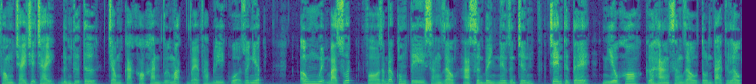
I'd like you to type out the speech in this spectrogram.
phòng cháy chữa cháy đứng thứ tư trong các khó khăn vướng mắc về pháp lý của doanh nghiệp. Ông Nguyễn Bá Suất, Phó Giám đốc Công ty Xăng dầu Hà Sơn Bình nêu dẫn chứng, trên thực tế, nhiều kho, cửa hàng xăng dầu tồn tại từ lâu,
